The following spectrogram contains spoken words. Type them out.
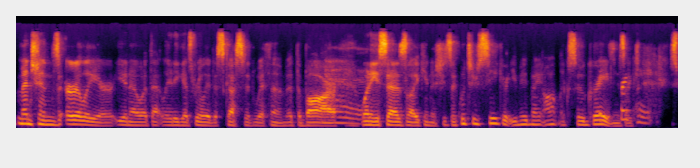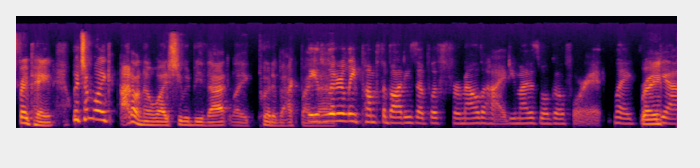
mentions earlier, you know, what that lady gets really disgusted with him at the bar yes. when he says, like, you know, she's like, What's your secret? You made my aunt look so great. and he's like, paint. Spray paint, which I'm like, I don't know why she would be that like put aback by they that. literally pump the bodies up with formaldehyde. You might as well go for it. Like, right. Yeah.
